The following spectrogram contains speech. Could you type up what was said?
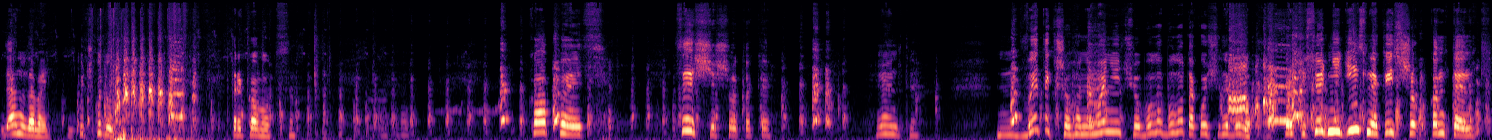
Да, ну давай, кучку-ду. Три колодця. Капець. Це ще що таке? Гляньте. Витекшого нема нічого. Було, було, такого ще не було. Коротше, сьогодні дійсно якийсь шок-контент.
